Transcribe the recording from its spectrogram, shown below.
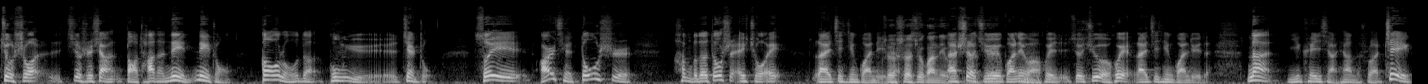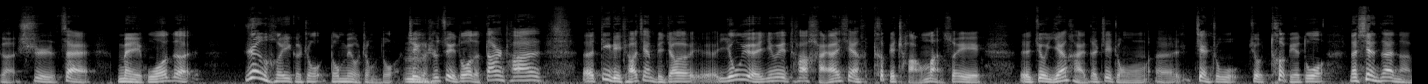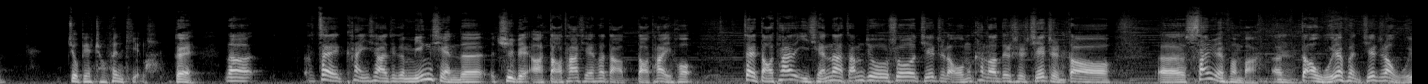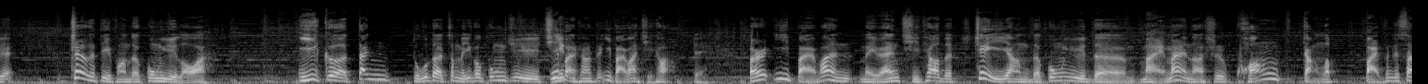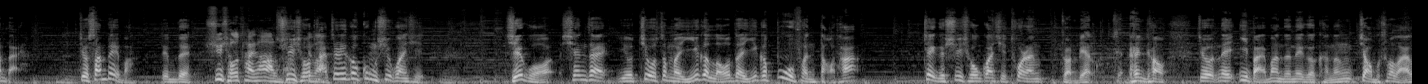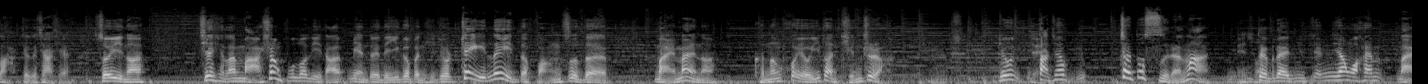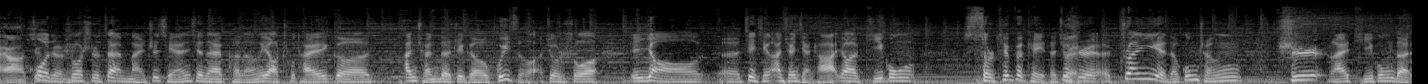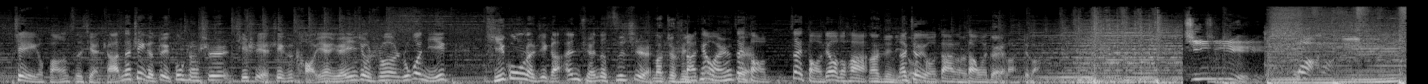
就说就是像倒塌的那那种高楼的公寓建筑，所以而且都是。恨不得都是 HOA 来进行管理的，就社区管理，哎，社区管理委员会就居委会来进行管理的。那你可以想象的说，这个是在美国的任何一个州都没有这么多，这个是最多的。当然，它呃地理条件比较优越，因为它海岸线特别长嘛，所以呃就沿海的这种呃建筑物就特别多。那现在呢，就变成问题了。对，那再看一下这个明显的区别啊，倒塌前和倒倒塌以后。在倒塌以前呢，咱们就说截止到。我们看到的是截止到，呃三月份吧，呃到五月份，截止到五月，这个地方的公寓楼啊，一个单独的这么一个工具，基本上是一百万起跳。对，而一百万美元起跳的这样的公寓的买卖呢，是狂涨了百分之三百，就三倍吧，对不对？需求太大了，需求太，这是一个供需关系。结果现在有就这么一个楼的一个部分倒塌。这个需求关系突然转变了，你知道吗？就那一百万的那个可能叫不出来了，这个价钱。所以呢，接下来马上佛罗里达面对的一个问题就是这一类的房子的买卖呢，可能会有一段停滞啊。就大家这都死人了，没错，对不对？你你让我还买啊？或者说是在买之前，现在可能要出台一个安全的这个规则，就是说要呃进行安全检查，要提供。Certificate 就是专业的工程师来提供的这个房子检查，那这个对工程师其实也是一个考验。原因就是说，如果你提供了这个安全的资质，那就是哪天晚上再倒再倒掉的话，那就那就有大大问题了，对吧？今日话。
